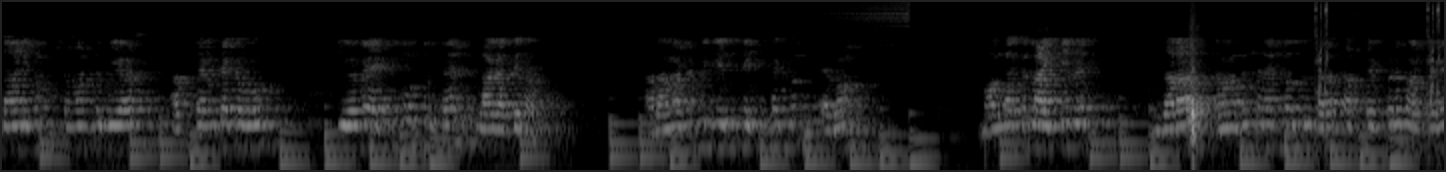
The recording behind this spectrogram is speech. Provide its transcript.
আসসালামু আলাইকুম। সম্মানিত ভিউয়ার্স আজকে আমি দেখাবো কীভাবে একটি নতুন ফ্যান লাগাতে হয়। আর আমাদের ভিডিওটি দেখতে থাকুন এবং ভালো লাগলে লাইক দেবেন। যারা আমাদের চ্যানেল নতুন তারা সাবস্ক্রাইব করে পাঁচ টাকা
